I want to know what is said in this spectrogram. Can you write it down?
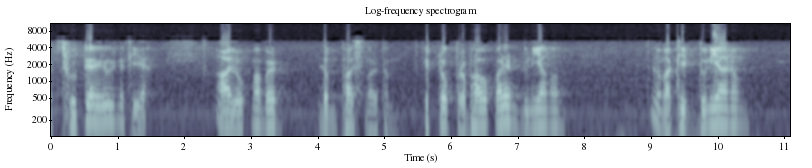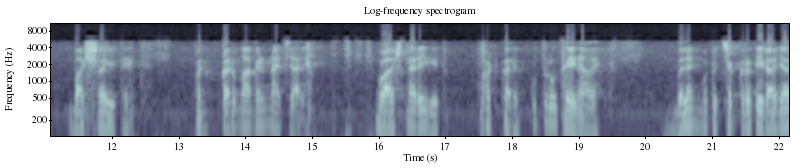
છૂટે એવું નથી આ લોકમાં બળ ડંફા સ્મરતમ એટલો પ્રભાવ પડે ને દુનિયામાં આમ આખી દુનિયાના બાદશાહી તે પણ કર્મ આગળ ના ચાલે. વાસના રહી ગઈ તો ફટકારે કૂતરું થઈને આવે. ભલે ને મોટો ચક્રથી રાજા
